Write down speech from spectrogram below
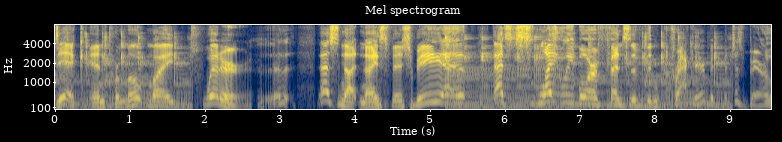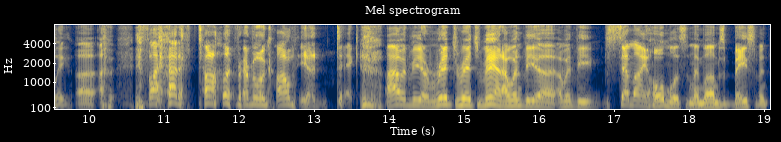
dick and promote my Twitter? That's not nice, Fish Uh, that's slightly more offensive than cracker, but, but just barely. Uh, if I had a dollar for everyone called me a dick, I would be a rich, rich man. I wouldn't be uh, I would be semi homeless in my mom's basement.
